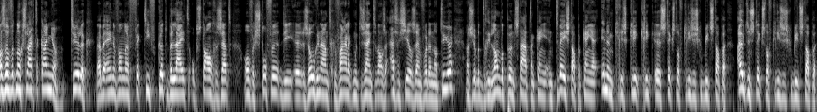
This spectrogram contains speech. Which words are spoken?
Alsof het nog slechter kan, joh. Tuurlijk, we hebben een of ander fictief kutbeleid op stal gezet over stoffen die uh, zogenaamd gevaarlijk moeten zijn, terwijl ze essentieel zijn voor de natuur. Als je op het drie landenpunt staat, dan kan je in twee stappen kan je in een uh, stikstofcrisisgebied stappen, uit een stikstofcrisisgebied stappen,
